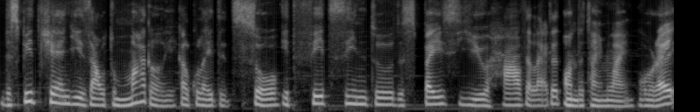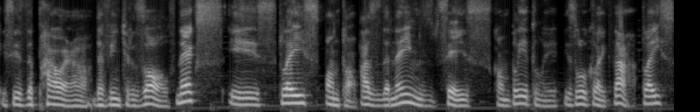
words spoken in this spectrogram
the speed change is automatically calculated so it fits into the space you have selected on the timeline. Alright, this is the power of DaVinci Resolve. Next is place on top. As the name says completely, it look like that. Place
